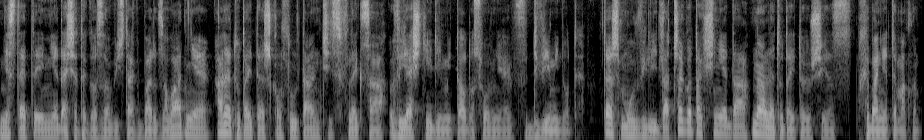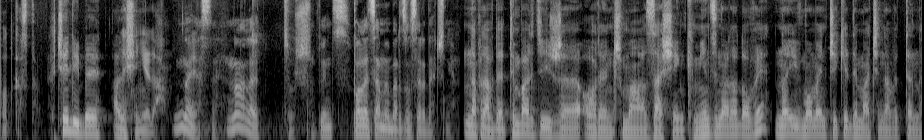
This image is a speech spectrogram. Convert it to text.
Niestety nie da się tego zrobić tak bardzo ładnie, ale tutaj też konsultanci z Flexa wyjaśnili mi to dosłownie w dwie minuty. Też mówili, dlaczego tak się nie da, no ale tutaj to już jest chyba nie temat na podcast. Chcieliby, ale się nie da. No jasne, no ale cóż, więc polecamy bardzo serdecznie. Naprawdę, tym bardziej, że Orange ma zasięg międzynarodowy, no i w momencie, kiedy macie nawet ten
